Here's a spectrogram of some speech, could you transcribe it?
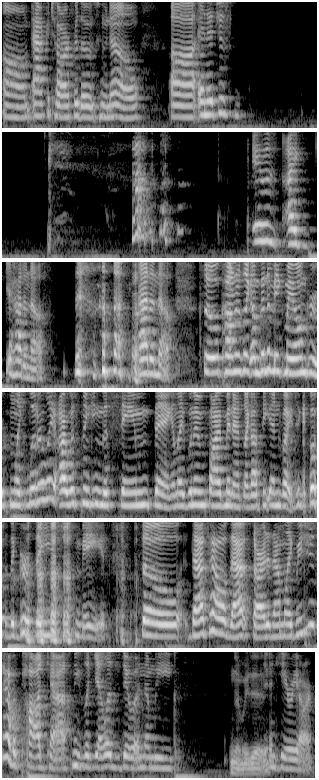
um, ACOTAR for those who know, uh, and it just it was I had enough. had enough. So Connor's like, I'm gonna make my own group. I'm like, literally, I was thinking the same thing, and like within five minutes, I got the invite to go to the group that he just made. So that's how that started. I'm like, we should just have a podcast, and he's like, yeah, let's do it. And then we, No, we did. and here we are.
